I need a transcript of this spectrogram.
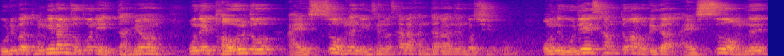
우리가 동일한 부분이 있다면 오늘 바울도 알 수 없는 인생을 살아간다라는 것이고 오늘 우리의 삶 동안 우리가 알 수 없는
